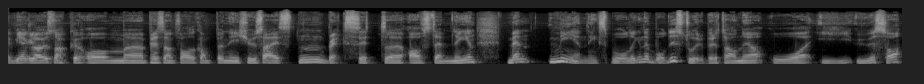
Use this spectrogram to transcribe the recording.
vi, er glad i å snakke om eh, presidentvalgkampen i 2016, brexit-avstemningen. Men meningsmålingene både i Storbritannia og i USA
